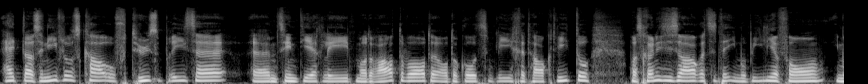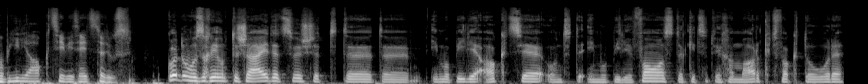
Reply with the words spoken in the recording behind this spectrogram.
hat das einen Einfluss gehabt auf die Hauspreise? Ähm, sind die ein bisschen moderater geworden oder geht es am gleichen Tag weiter? Was können Sie sagen zu den Immobilienfonds, Immobilienaktien, wie sieht es dort aus? Gut, man muss ein unterscheiden zwischen den, den Immobilienaktien und den Immobilienfonds. Da gibt es natürlich auch Marktfaktoren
